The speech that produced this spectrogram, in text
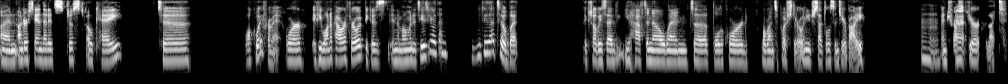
and understand that it's just okay to walk away from it. Or if you want to power through it because in the moment it's easier, then you do that too. But like Shelby said, you have to know when to pull the cord or when to push through, and you just have to listen to your body Mhm. and trust your gut.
